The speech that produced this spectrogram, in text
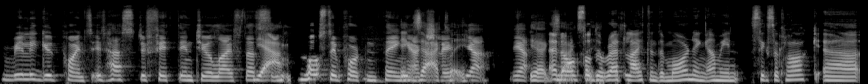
Really good points. It has to fit into your life. That's yeah. the most important thing. Exactly. Actually. Yeah. Yeah. yeah exactly. And also the red light in the morning. I mean, six o'clock, uh,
